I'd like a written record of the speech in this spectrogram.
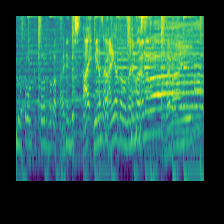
のトーク取るのが大変でした。はい皆さんありがとうございます。さよなら。バイバイ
